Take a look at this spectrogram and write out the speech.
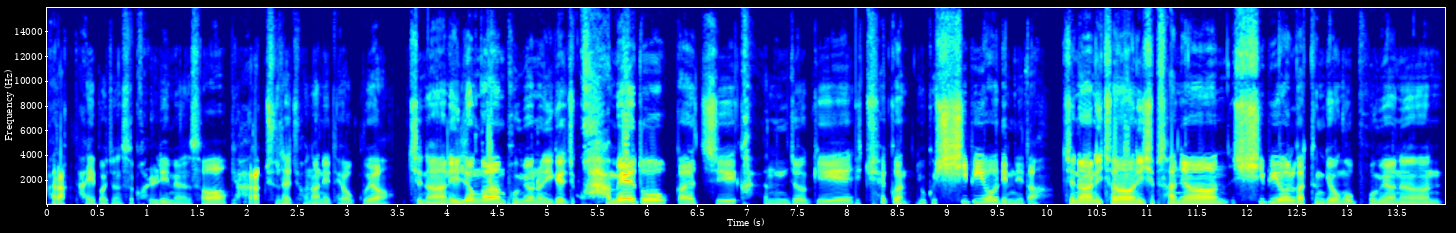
하락 다이버전스 걸리면서 이 하락 추세 전환이 되었고요. 지난 1년간 보면은 이게 과매도까지 간 적이 최근 요거 12월입니다. 지난 2024년 12월 같은 경우 보면은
